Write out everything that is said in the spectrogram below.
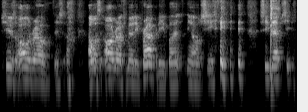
she was all around. I was all around community property, but you know, she she she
